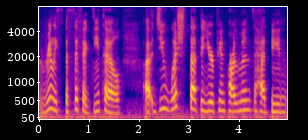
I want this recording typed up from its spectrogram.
really specific detail. Uh, do you wish that the European Parliament had been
